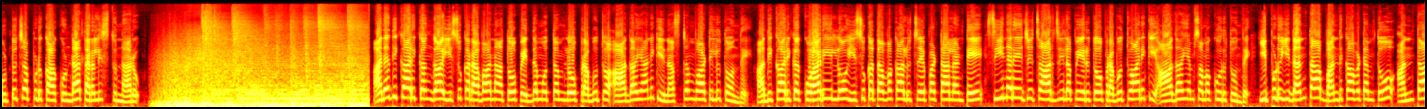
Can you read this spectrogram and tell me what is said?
గుట్టుచప్పుడు కాకుండా తరలిస్తున్నారు. అనధికారికంగా ఇసుక రవాణాతో పెద్ద మొత్తంలో ప్రభుత్వ ఆదాయానికి నష్టం వాటిల్లుతోంది. అధికారిక క్వారీల్లో ఇసుక తవ్వకాలు చేపట్టాలంటే సీనరేజీ ఛార్జీల పేరుతో ప్రభుత్వానికి ఆదాయం సమకూరుతుంది. ఇప్పుడు ఇదంతా బంద్ కావటంతో అంతా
